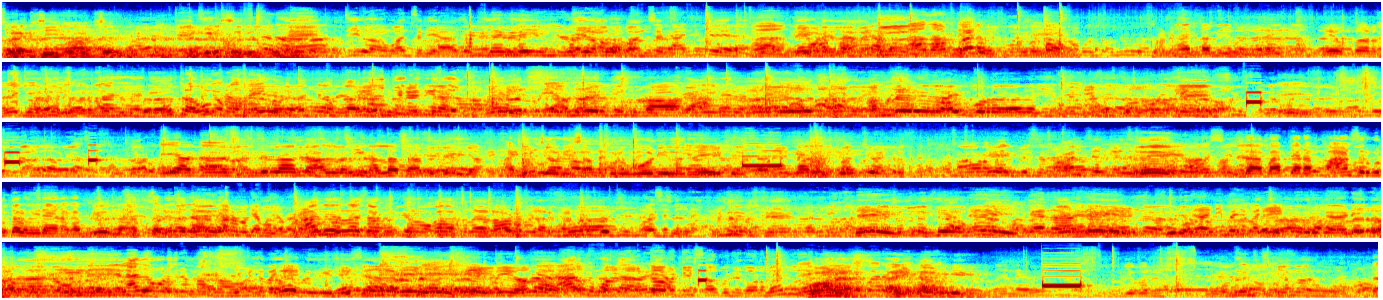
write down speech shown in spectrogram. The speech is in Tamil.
பஜ்ஜி ஸ்பான்சர் பண்ண வெங்கடேஸ்வரர் கோவில் ஜீவன் பான்சரியா ஜீவன் பான்சரி ஜீவோட எல்லாமே நல்லா சாப்பிட்டுட்டே இருக்கான் அடிச்சோடி சப்புடு ஓடி ஒரு இந்த பாத்தியாடா பான்சர் வைரா எனக்கு போனஸ்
